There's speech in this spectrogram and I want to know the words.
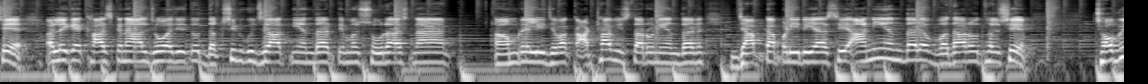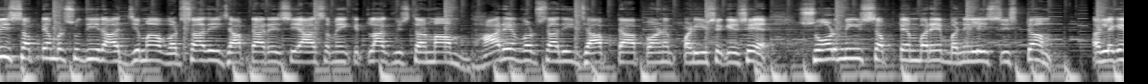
છે. એટલે કે ખાસ કરીને હાલ જોવા જઈએ તો દક્ષિણ ગુજરાતની અંદર તેમજ સૌરાષ્ટ્રના અમરેલી જેવા કાંઠા વિસ્તારોની અંદર ઝાપટા પડી રહ્યા છે. આની અંદર વધારો થશે. છવ્વીસ સપ્ટેમ્બર સુધી રાજ્યમાં વરસાદી ઝાપટા રહેશે. આ સમયે કેટલાક વિસ્તારમાં ભારે વરસાદી ઝાપટા પણ પડી શકે છે. સોળમી સપ્ટેમ્બરે બનેલી સિસ્ટમ એટલે કે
